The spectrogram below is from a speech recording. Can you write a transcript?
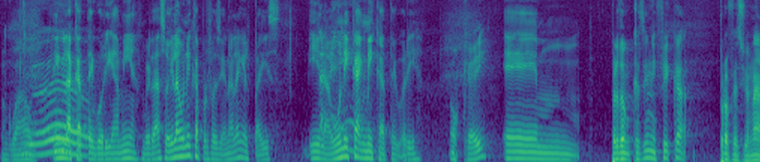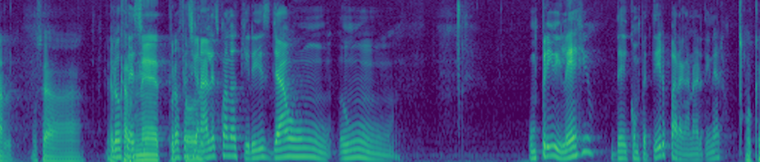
Wow. en la categoría mía, ¿verdad? Soy la única profesional en el país y la única en mi categoría. Ok. Em, Perdón, ¿qué significa profesional? O sea, el profes- carnet. todo profesional es cuando adquirís ya un, un, un privilegio de competir para ganar dinero. Ok.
